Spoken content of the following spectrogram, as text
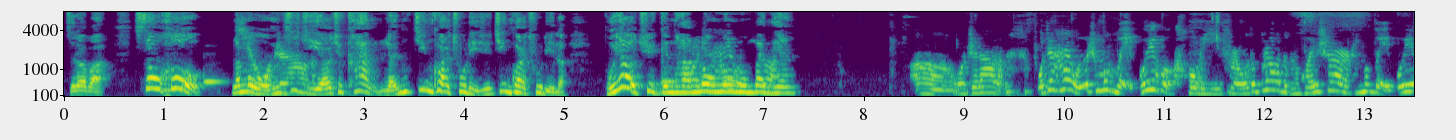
知道吧？售后，那么我们自己也要去看，能尽快处理就尽快处理了，不要去跟他弄弄弄半天。嗯，我知道了。我这还有个什么违规，给我扣了一分儿，我都不知道怎么回事儿。什么违规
